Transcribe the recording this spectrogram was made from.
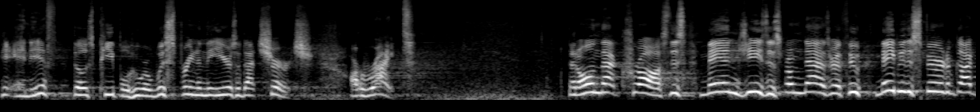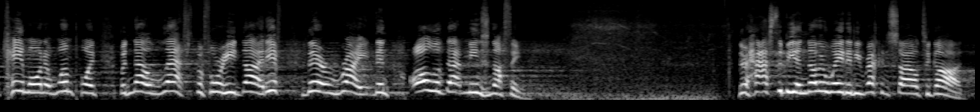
And if those people who were whispering in the ears of that church are right, that on that cross, this man Jesus from Nazareth, who maybe the Spirit of God came on at one point, but now left before he died, if they're right, then all of that means nothing. There has to be another way to be reconciled to God.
